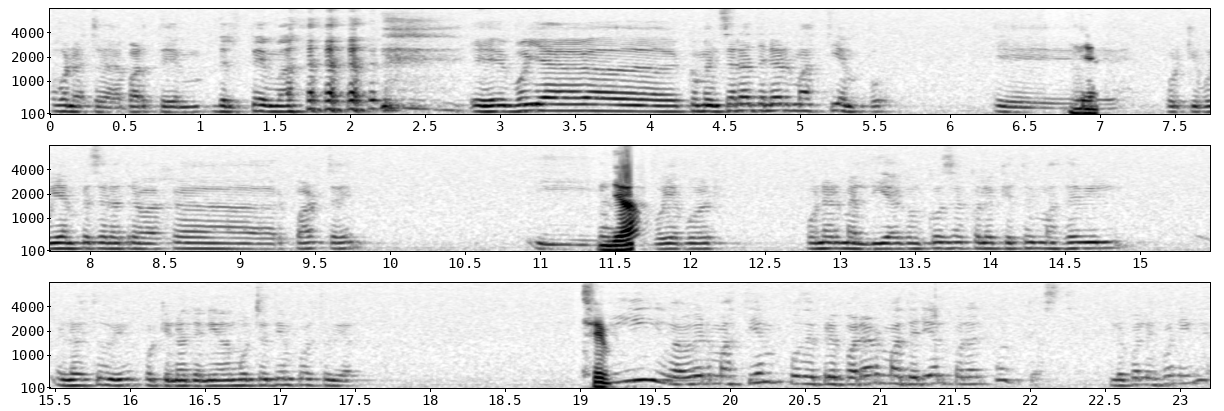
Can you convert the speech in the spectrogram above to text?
Bueno, esto es aparte del tema. Eh, voy a comenzar a tener más tiempo. eh. Porque voy a empezar a trabajar part-time. Y Ya. voy a poder ponerme al día con cosas con las que estoy más débil en los estudios. Porque no he tenido mucho tiempo de estudiar. Sí. Y va a haber más tiempo de preparar material para el podcast. Lo cual es buena idea.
